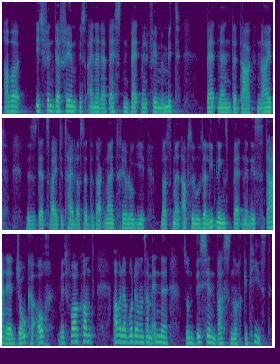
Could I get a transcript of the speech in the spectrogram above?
aber ich finde, der Film ist einer der besten Batman-Filme mit Batman The Dark Knight. Das ist der zweite Teil aus der The Dark Knight Trilogie, was mein absoluter Lieblings-Batman ist, da der Joker auch mit vorkommt. Aber da wurde uns am Ende so ein bisschen was noch geteased.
